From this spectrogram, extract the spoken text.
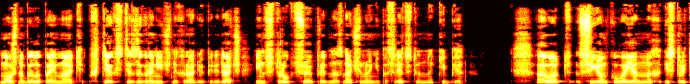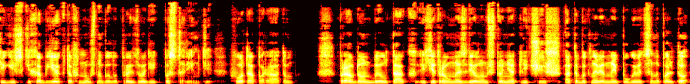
можно было поймать в тексте заграничных радиопередач инструкцию, предназначенную непосредственно тебе. А вот съемку военных и стратегических объектов нужно было производить по старинке, фотоаппаратом, Правда, он был так хитроумно сделан, что не отличишь от обыкновенной пуговицы на пальто.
